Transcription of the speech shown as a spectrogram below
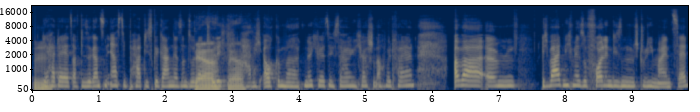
Mhm. der halt da jetzt auf diese ganzen ersten Partys gegangen ist und so. Ja, Natürlich ja. habe ich auch gemacht. Ne? Ich will jetzt nicht sagen, ich war schon auch mit feiern. Aber ähm, ich war halt nicht mehr so voll in diesem Studi-Mindset,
